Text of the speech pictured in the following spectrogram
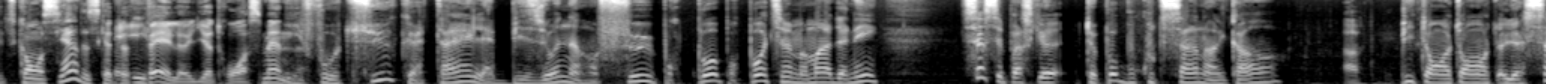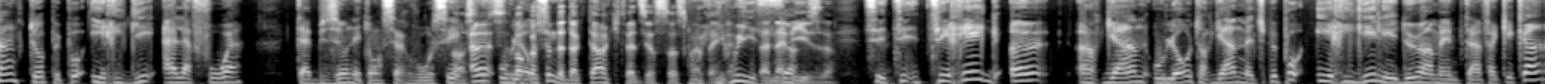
T'es-tu conscient de ce que tu as fait là, il y a trois semaines? Il faut-tu que t'aies la bisoune en feu pour pas, pour pas, tu sais, à un moment donné... Ça, c'est parce que t'as pas beaucoup de sang dans le corps. Ah. Puis ton, ton, le sang que t'as peut pas irriguer à la fois ta bisoune et ton cerveau. C'est ah, un ou l'autre. C'est costume de docteur qui te fait dire ça ce matin. Oui, oui c'est T'irrigues un organe ou l'autre organe, mais tu peux pas irriguer les deux en même temps. Fait que quand,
